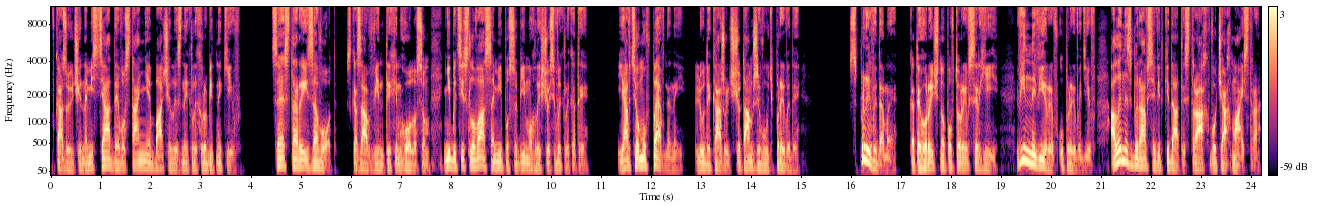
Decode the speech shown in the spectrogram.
вказуючи на місця, де востаннє бачили зниклих робітників. Це старий завод, сказав він тихим голосом, ніби ці слова самі по собі могли щось викликати. Я в цьому впевнений. Люди кажуть, що там живуть привиди. З привидами, категорично повторив Сергій. Він не вірив у привидів, але не збирався відкидати страх в очах майстра.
